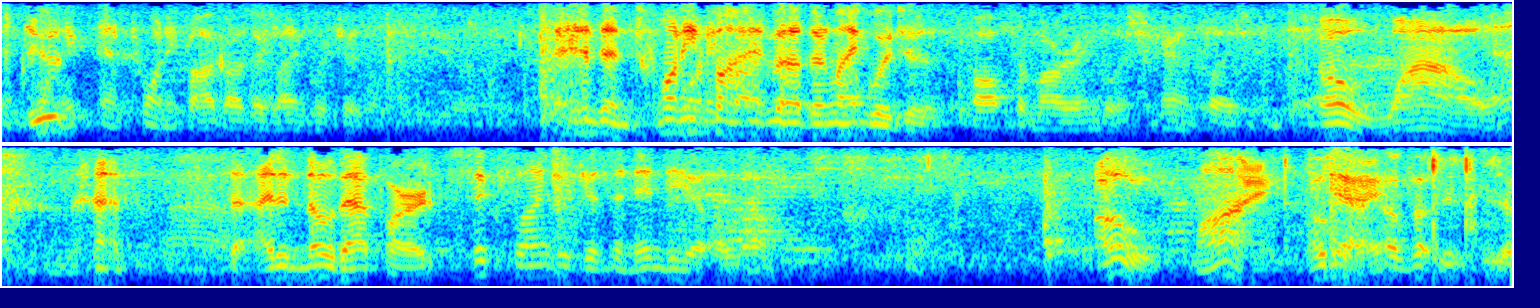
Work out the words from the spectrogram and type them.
And, do 20, and 25 other languages, and then 25, 25 other languages. all from our English translation. Oh wow, that's that, I didn't know that part. Six languages in India alone. Oh my, okay. Yeah, of, uh, so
